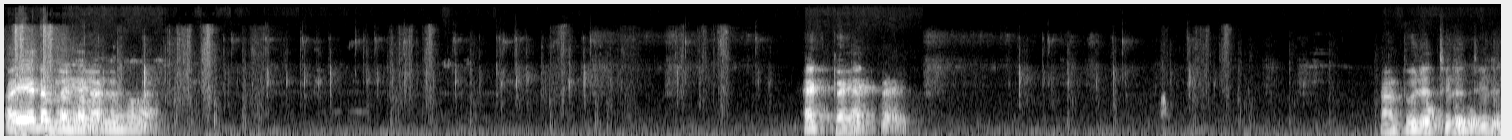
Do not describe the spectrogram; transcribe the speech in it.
Oh, iya, ada belum. একটাই হ্যাঁ দুইটা দুইটা দুইটা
